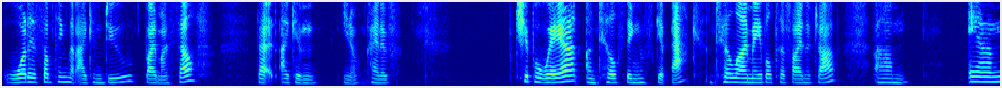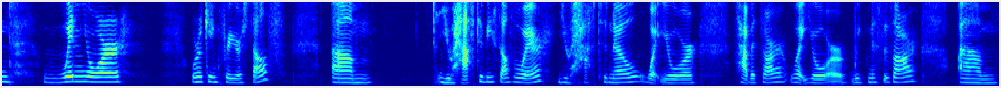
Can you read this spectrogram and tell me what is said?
What is something that I can do by myself that I can, you know, kind of chip away at until things get back, until I'm able to find a job. Um, and when you're working for yourself, um, you have to be self aware. You have to know what your habits are, what your weaknesses are. Um,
